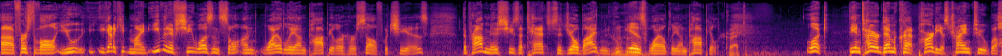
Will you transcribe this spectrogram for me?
Uh, first of all, you you got to keep in mind, even if she wasn't so un, wildly unpopular herself, which she is, the problem is she's attached to Joe Biden, who mm-hmm. is wildly unpopular. Correct. Look, the entire Democrat Party is trying to, well,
